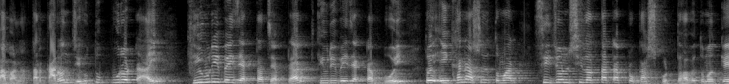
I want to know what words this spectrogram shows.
পাবা না। তার কারণ যেহেতু পুরোটাই থিওরি বেজ একটা চ্যাপ্টার, থিওরি বেজ একটা বই। তো এইখানে আসলে তোমার সৃজনশীলতাটা প্রকাশ করতে হবে, তোমাকে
